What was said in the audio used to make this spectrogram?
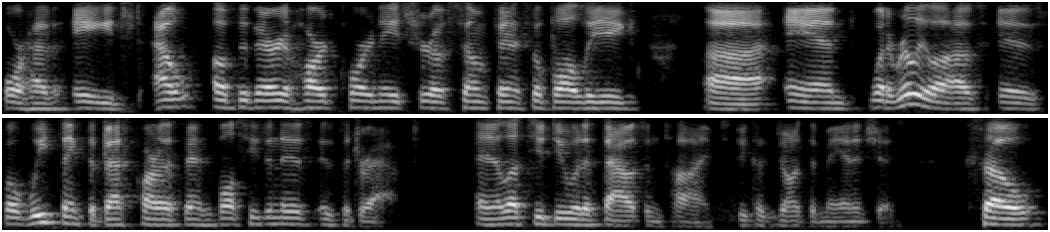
or have aged out of the very hardcore nature of some fantasy football league. Uh, and what it really allows is what we think the best part of the fantasy football season is is the draft, and it lets you do it a thousand times because you don't have to manage it. So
